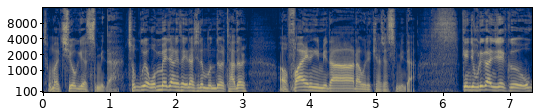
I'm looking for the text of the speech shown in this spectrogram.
정말 지옥이었습니다. 전국의 옷 매장에서 일하시는 분들 다들 어, 파이닝입니다라고 이렇게 하셨습니다. 그러니까 이제 우리가 이제 그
